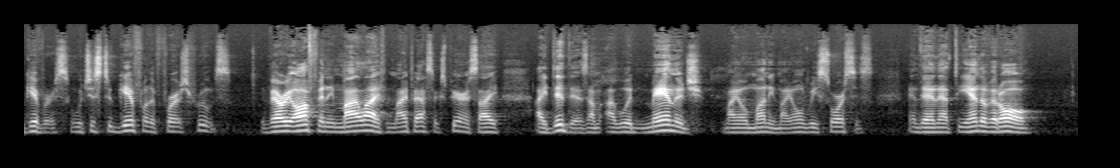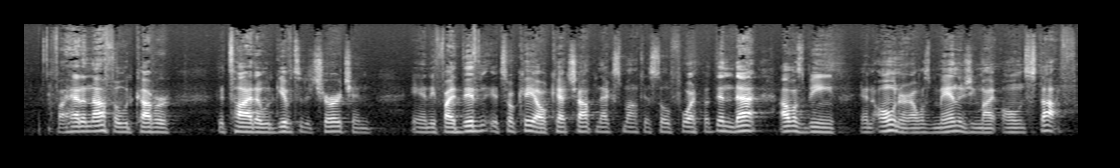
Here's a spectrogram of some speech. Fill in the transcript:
givers, which is to give from the first fruits. Very often in my life, in my past experience, I, I did this. I, I would manage my own money, my own resources. And then at the end of it all, if I had enough, I would cover the tithe I would give to the church. And, and if I didn't, it's okay, I'll catch up next month and so forth. But then that, I was being an owner, I was managing my own stuff.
